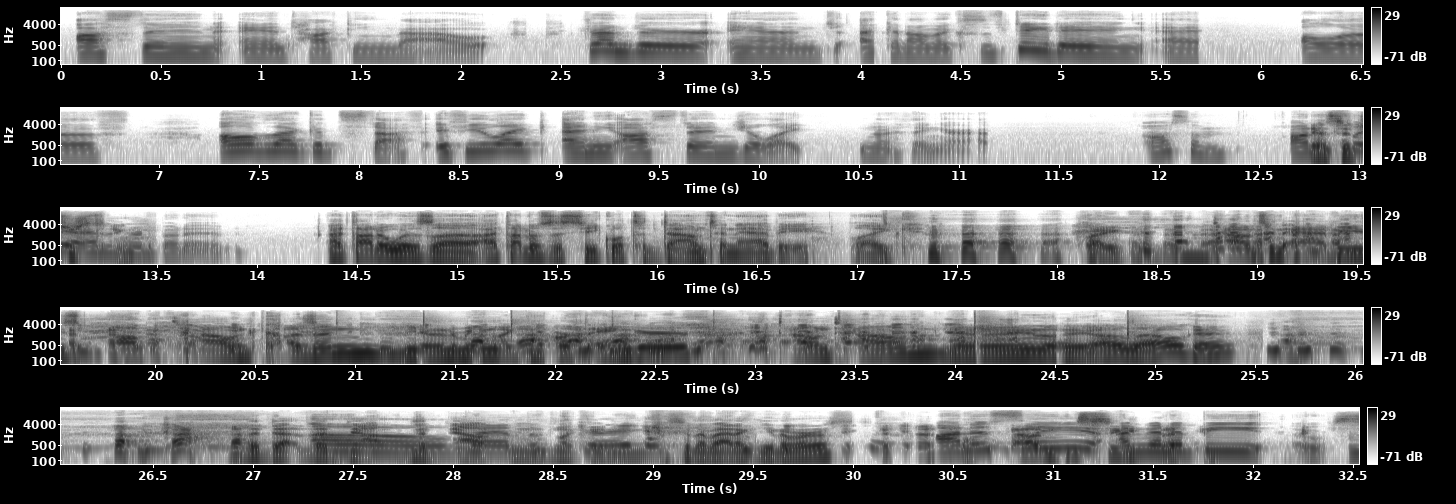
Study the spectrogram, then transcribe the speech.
Austen and talking about gender and economics of dating and all of all of that good stuff. If you like any Austen, you'll like Northanger Abbey. Awesome. it's Honestly, I haven't heard about it. I thought it was uh, I thought it was a sequel to Downton Abbey, like like Downton Abbey's uptown cousin. You know what I mean? Like Northanger downtown. You know what I mean? Like I was like, okay. The da- the, Dou- the Oh, man, Downton that's fucking great. cinematic universe. Honestly, I'm gonna be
